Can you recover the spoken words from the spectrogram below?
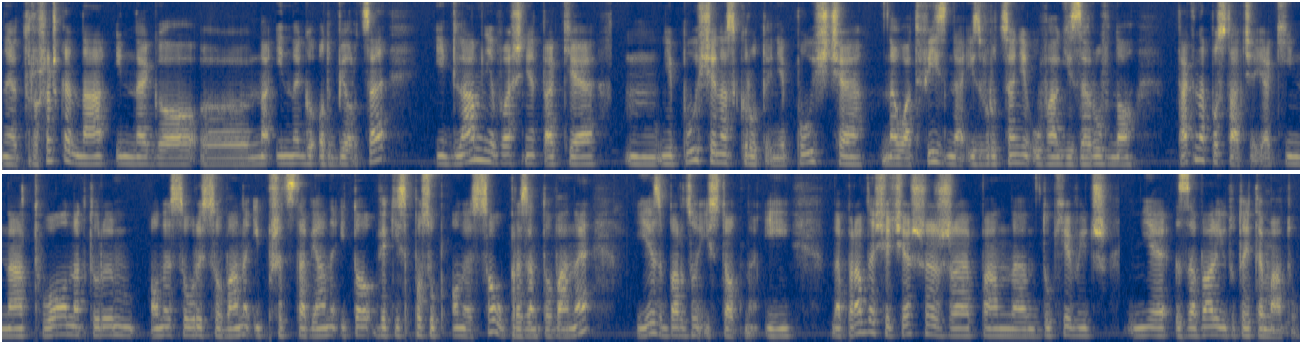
e, troszeczkę na innego, e, na innego odbiorcę. I dla mnie właśnie takie mm, nie pójście na skróty, nie pójście na łatwiznę i zwrócenie uwagi zarówno tak na postacie, jak i na tło, na którym one są rysowane i przedstawiane i to w jaki sposób one są prezentowane jest bardzo istotne i naprawdę się cieszę, że pan Dukiewicz nie zawalił tutaj tematu.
